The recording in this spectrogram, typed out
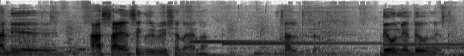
आणि आज सायन्स एक्झिबिशन आहे ना? चालते चालते देऊन ये देऊन येते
